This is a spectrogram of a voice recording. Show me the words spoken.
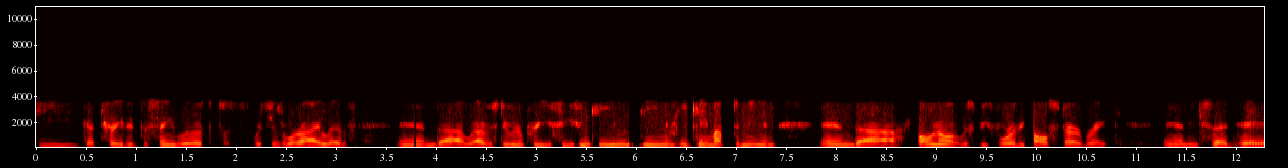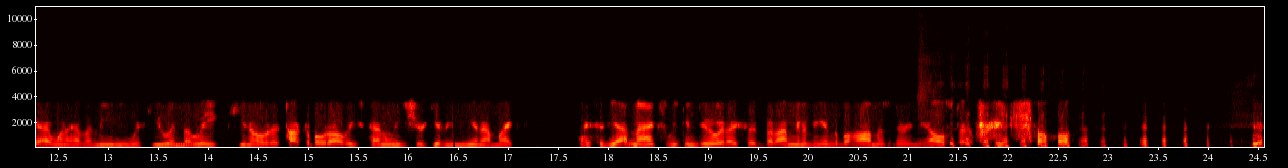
he got traded to St. Louis, which is where I live. And uh, I was doing a preseason game, game, and he came up to me and and uh, oh no, it was before the All Star break. And he said, "Hey, I want to have a meeting with you in the league, you know, to talk about all these penalties you're giving me." And I'm like, I said, "Yeah, Max, we can do it." I said, "But I'm going to be in the Bahamas during the All Star break." So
